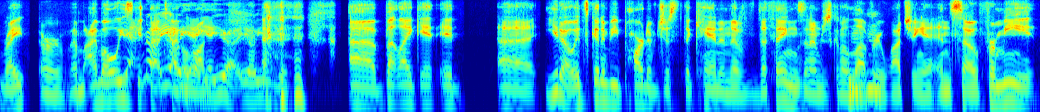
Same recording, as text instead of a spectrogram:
right? Or I'm, I'm always get no, that yeah, title yeah, wrong. yeah, you're, you're, you're uh, but like it, it, uh, you know, it's going to be part of just the canon of the things, and I'm just going to love Mhm. rewatching it. And so for me,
